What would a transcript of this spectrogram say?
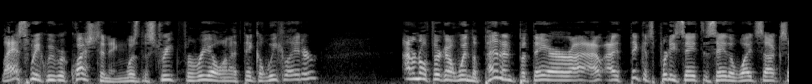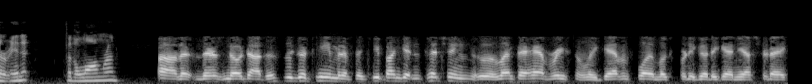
last week we were questioning was the streak for real, and I think a week later. I don't know if they're going to win the pennant, but they are. I, I think it's pretty safe to say the White Sox are in it for the long run. Uh, there, there's no doubt. This is a good team, and if they keep on getting pitching uh, like they have recently, Gavin Floyd looks pretty good again yesterday.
